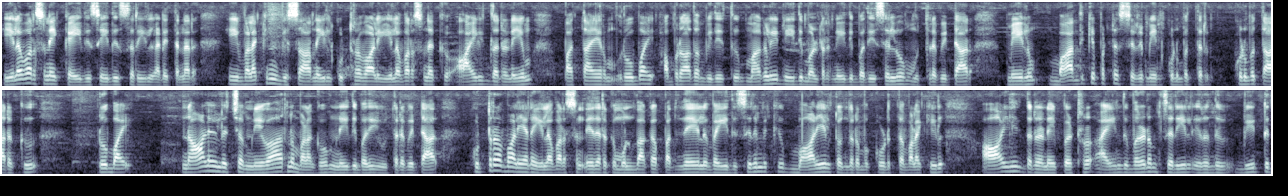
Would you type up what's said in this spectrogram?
இளவரசனை கைது செய்து சிறையில் அடைத்தனர். இவ்வழக்கின் விசாரணையில் குற்றவாளி இளவரசனுக்கு ஆயுள் தண்டனையும் பத்தாயிரம் ரூபாய் அபராதம் விதித்து மகளிர் நீதிமன்ற நீதிபதி செல்வம் உத்தரவிட்டார். மேலும் பாதிக்கப்பட்ட சிறுமியின் குடும்பத்திற்கு குடும்பத்தாருக்கு ரூபாய் நாலு லட்சம் நிவாரணம் வழங்கவும் நீதிபதி உத்தரவிட்டார். குற்றவாளியான இளவரசன் இதற்கு முன்பாக பதினேழு வயது சிறுமிக்கு பாலியல் தொந்தரவு கொடுத்த வழக்கில் ஆயுள் தண்டனை பெற்று ஐந்து வருடம் சிறையில் இருந்து வீட்டு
